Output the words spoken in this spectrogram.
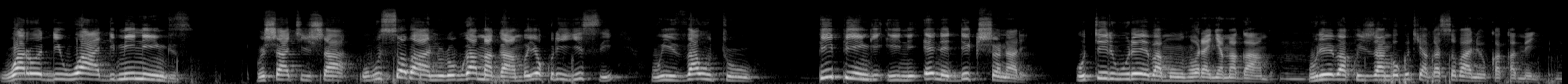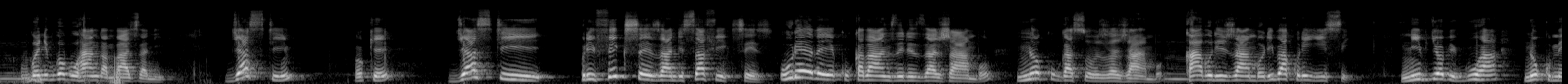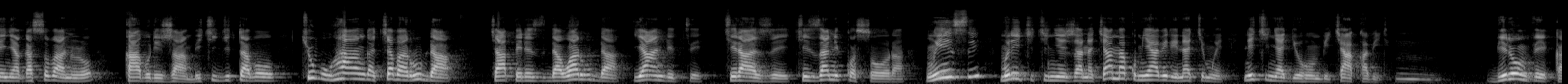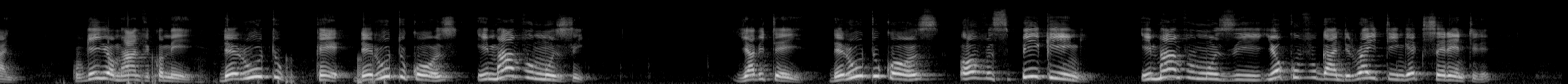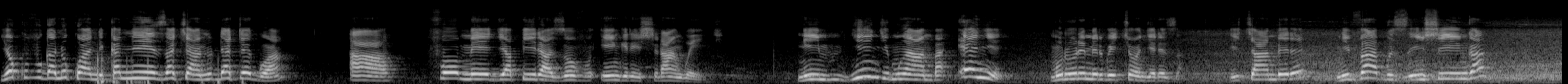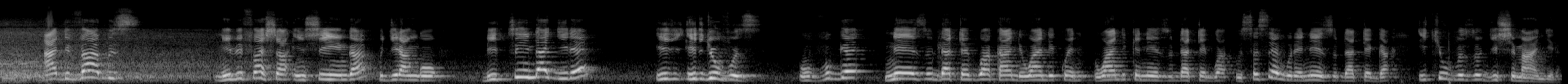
world word meanings. Gushakisha ubusobanuro bw'amagambo yo kuri iyi si without peeping in any dictionary. Utiriwe ureba mu nkoranyamagambo. Ureba ku ijambo gutya agasobanuro kakamenya. Ubwo ni bwo buhanga mbazaniye just okay just prefixes and suffixes. Urebeye ku kabanziriza jambo no ku gasoza jambo. Ka buri jambo riba kuri iyi si ni byo biguha no kumenya agasobanuro ka buri jambo. Iki gitabo cy'ubuhanga cy'abaruda cya perezida wa ruda yanditse kiraje kizana ikosora mu isi muri iki kinyejana cya makumyabiri na kimwe n'ikinyagihumbi cya kabiri. Birumvikanye. Ku bw'iyo mpamvu ikomeye the root cause impamvu muzi yabiteye. The root cause of speaking. Impamvu muzi yo kuvuga and writing excellently. Yo kuvuga no kwandika neza cyane udategwa are four major pillars of english language. Ni inkingi mwamba enye mu rurimi rw'icyongereza. Icya mbere ni verbs inshinga. Adverbs ni ibifasha inshinga kugira ngo bitsindagire iryo uvuze. Uvuge neza udategwa kandi wandike neza udategwa usesengure neza udatega icyo uvuze ugishimangira.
